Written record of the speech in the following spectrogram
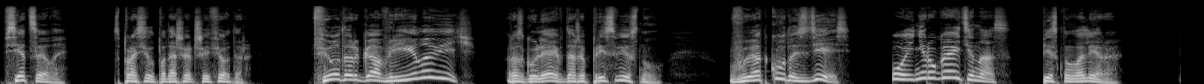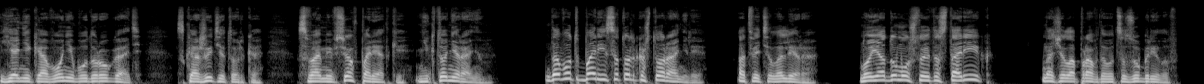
Все целы?» — спросил подошедший Федор. «Федор Гаврилович?» Разгуляев даже присвистнул. «Вы откуда здесь?» «Ой, не ругайте нас!» — пискнула Лера. «Я никого не буду ругать. Скажите только, с вами все в порядке? Никто не ранен?» «Да вот Бориса только что ранили», — ответила Лера. «Но я думал, что это старик», — начал оправдываться Зубрилов.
